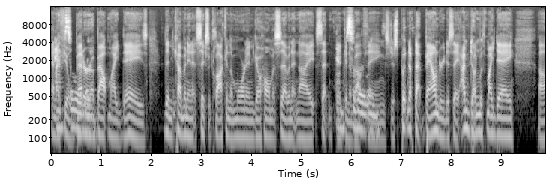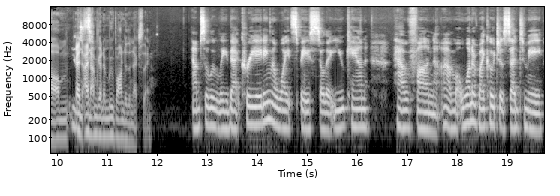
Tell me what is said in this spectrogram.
and Absolutely. I feel better about my days than coming in at six o'clock in the morning, go home at seven at night, sitting thinking Absolutely. about things, just putting up that boundary to say, I'm done with my day. Um, yes. and, and I'm going to move on to the next thing. Absolutely. That creating the white space so that you can have fun. Um, one of my coaches said to me,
